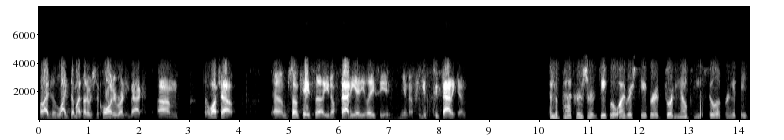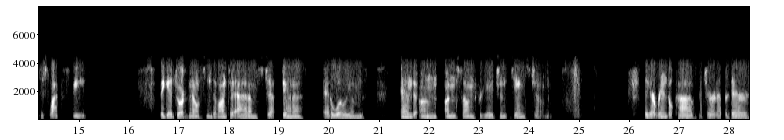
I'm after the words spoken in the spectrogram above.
but I just liked him. I thought he was just a quality running back. Um, so watch out. Um, so in case uh, you know, fatty Eddie Lacy, you know, if he gets too fat again. And the Packers are deep at wide receiver if Jordan Nelson's still upright. They just lack speed. They get Jordan Nelson, Davante Adams, Jeff Janis, Ed Williams, and un- unsung free agent James Jones. They got Randall Cobb, Jared Abbrederis,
